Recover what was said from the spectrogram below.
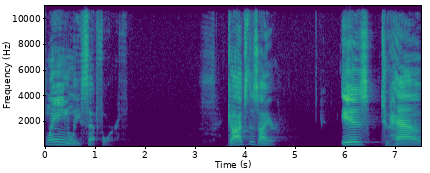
plainly set forth. God's desire is to have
